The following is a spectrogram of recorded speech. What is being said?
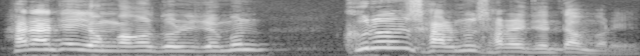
하나님의 영광을 돌리려면 그런 삶을 살아야 된단 말이에요.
